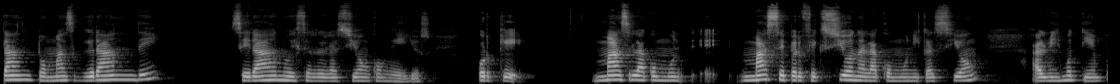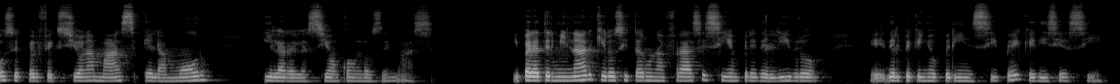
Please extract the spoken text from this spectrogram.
tanto más grande será nuestra relación con ellos, porque más, la eh, más se perfecciona la comunicación, al mismo tiempo se perfecciona más el amor y la relación con los demás. Y para terminar, quiero citar una frase siempre del libro eh, del pequeño príncipe que dice así,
